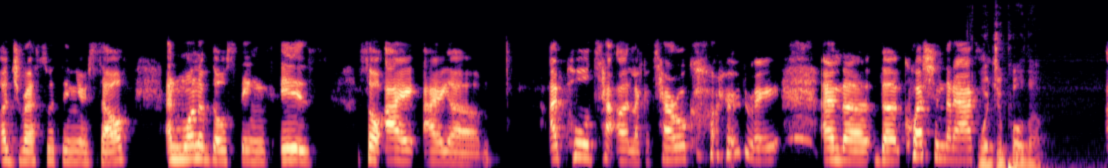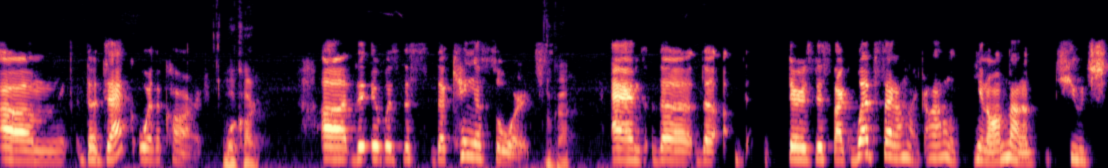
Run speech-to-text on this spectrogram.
address within yourself. And one of those things is so I I um I pulled ta- uh, like a tarot card, right? And the the question that I asked. What'd you pull though? Um, the deck or the card? What card? Uh, the, it was this the King of Swords. Okay. And the the there's this like website. I'm like, I don't, you know, I'm not a huge,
